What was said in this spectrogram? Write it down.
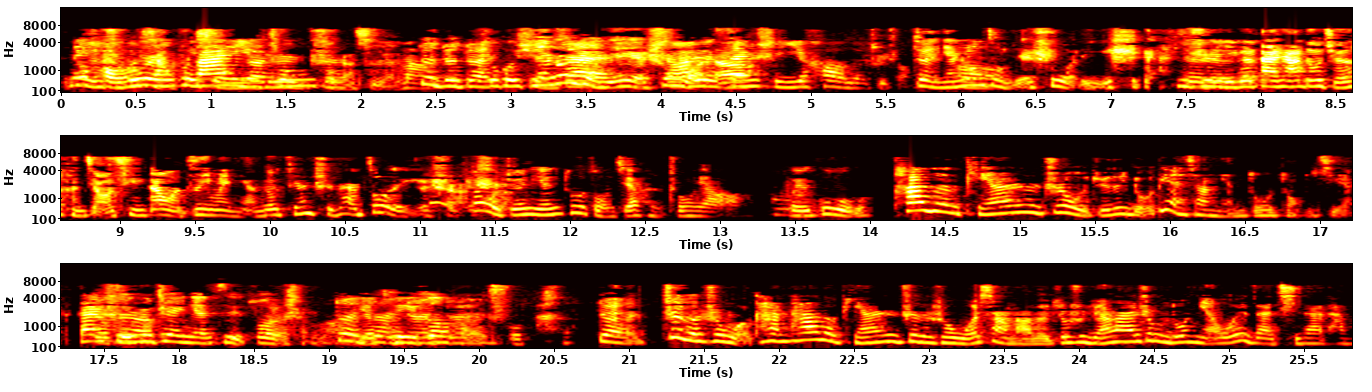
那个好多人会发年终总结嘛，对对对，就会年终总结也是我三十一号的这种。对，年终总结是我的仪式感，就是一个大家都觉得很矫情，但我自己每年都坚持在做的一个事儿。但我觉得年度总结很重要，回顾他的平安日志，我觉得有点像年度总结，但是回顾这一年自己做了什么，对也可以更好的出发。对，这个是我看他的平安日志的时候，我想到的就是原来这么多年我也在期待他每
